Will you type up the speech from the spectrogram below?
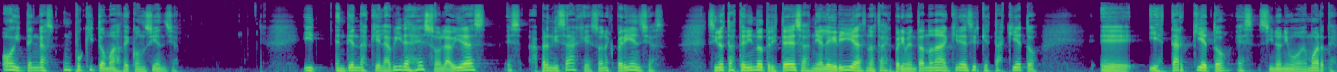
hoy tengas un poquito más de conciencia. Y entiendas que la vida es eso, la vida es, es aprendizaje, son experiencias. Si no estás teniendo tristezas ni alegrías, no estás experimentando nada, quiere decir que estás quieto. Eh, y estar quieto es sinónimo de muerte.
